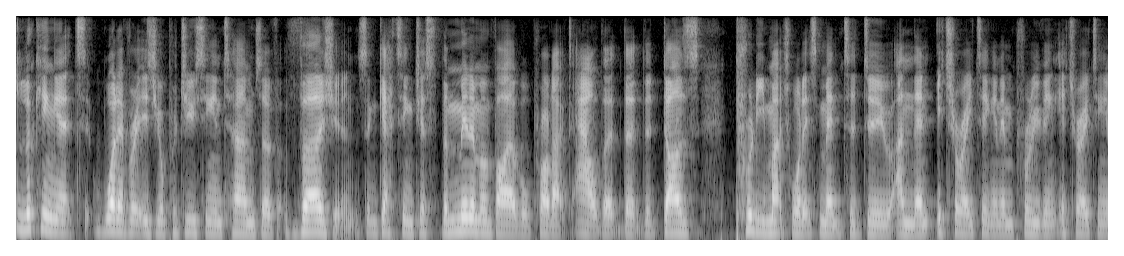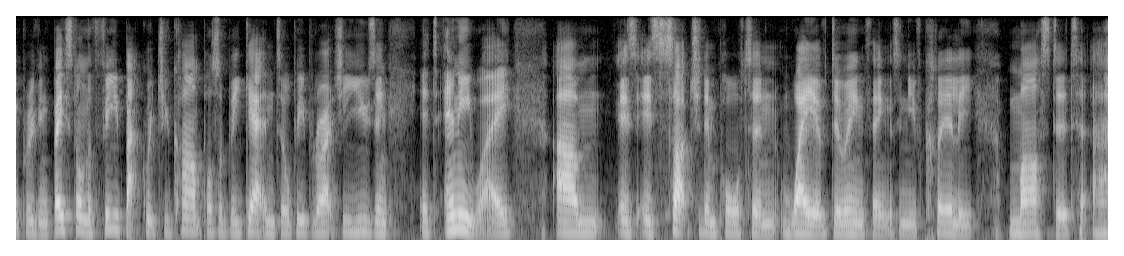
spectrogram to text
looking at whatever it is you're producing in terms of versions and getting just the minimum viable product out that, that, that does pretty much what it's meant to do and then iterating and improving iterating improving based on the feedback which you can't possibly get until people are actually using it anyway um, is is such an important way of doing things. And you've clearly mastered uh,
